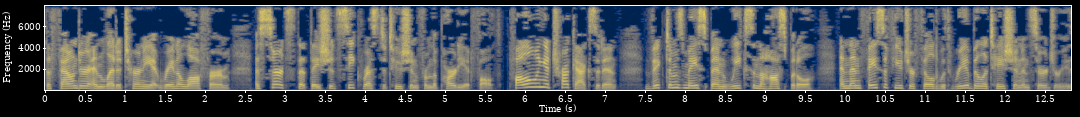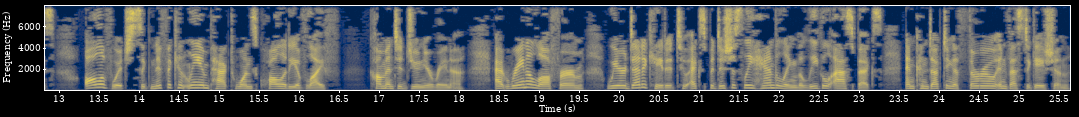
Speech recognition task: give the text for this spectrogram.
the founder and lead attorney at Reyna Law Firm, asserts that they should seek restitution from the party at fault. Following a truck accident, victims may spend weeks in the hospital and then face a future filled with rehabilitation and surgeries, all of which significantly impact one's quality of life commented Junior Reyna. At Reyna Law Firm, we are dedicated to expeditiously handling the legal aspects and conducting a thorough investigation,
